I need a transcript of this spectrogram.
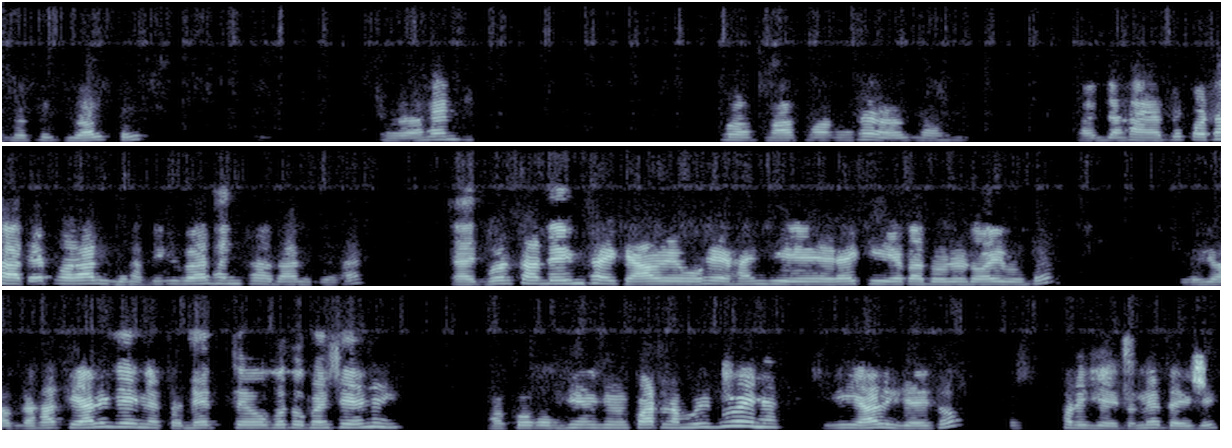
બધી ચાલતું હે ને બસ નાખવાનું છે આજે હા તો કોઠા તે પર આવી ગયા બીજી વાર સંખ્યા આવી ગયા આજ વરસાદ એમ થાય કે આવે એવો હે સાંજે રાખી એકાદો રેડો આવ્યો છે એટલે આપણે હાથી હાલી જાય ને તો નેટ તો એવો બધો કઈ છે નહીં આ કોકો ઘેર ઝીણ પાટલા મૂકી ગયું હોય ને એ હાલી જાય તો, ફરી જાય તો નેત આવી જાય.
